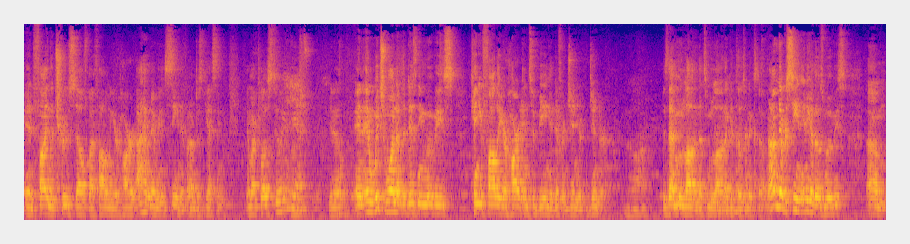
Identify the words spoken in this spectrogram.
and find the true self by following your heart. I haven't ever even seen it, but I'm just guessing. Am I close to it? Yes. You know, and and which one of the Disney movies can you follow your heart into being a different gender? Gender Mulan. is that Mulan? That's Mulan. I get those mixed up. Now, I've never seen any of those movies, um,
